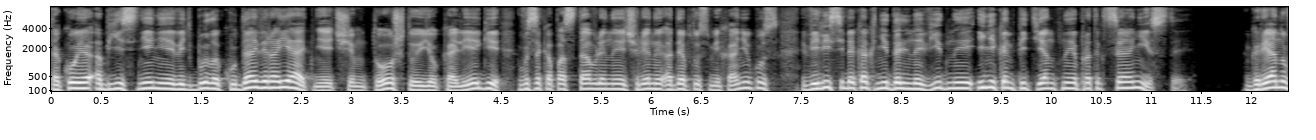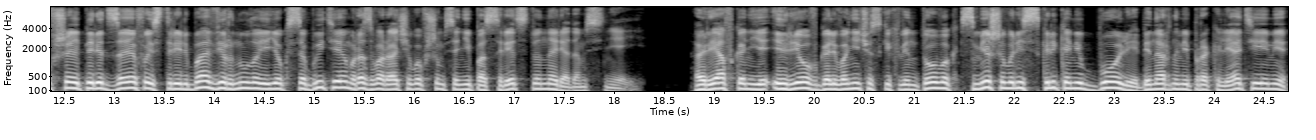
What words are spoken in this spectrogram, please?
Такое объяснение ведь было куда вероятнее, чем то, что ее коллеги, высокопоставленные члены Адептус Механикус, вели себя как недальновидные и некомпетентные протекционисты. Грянувшая перед Заэфой стрельба вернула ее к событиям, разворачивавшимся непосредственно рядом с ней. Рявканье и рев гальванических винтовок смешивались с криками боли, бинарными проклятиями,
